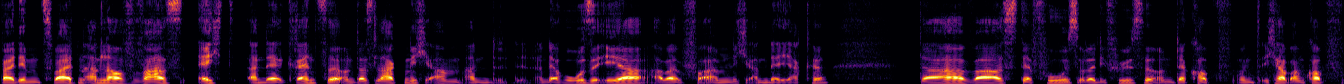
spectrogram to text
bei dem zweiten Anlauf war es echt an der Grenze und das lag nicht am, an, an der Hose eher, aber vor allem nicht an der Jacke. Da war es der Fuß oder die Füße und der Kopf. Und ich habe am Kopf,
